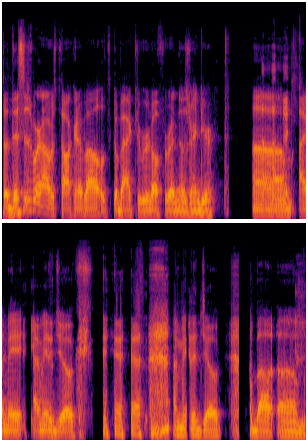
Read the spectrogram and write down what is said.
So this is where I was talking about. Let's go back to Rudolph the Red-Nosed Reindeer. Um, I made I made a joke. I made a joke about um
